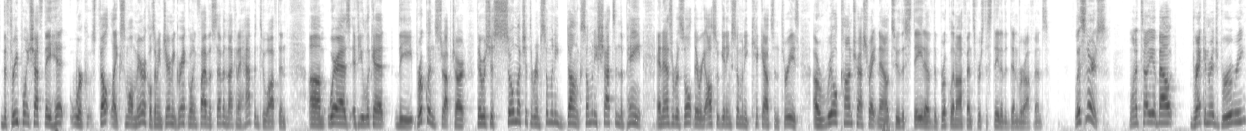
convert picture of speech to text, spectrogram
The three point shots they hit were felt like small miracles. I mean, Jerami Grant going five of seven, not going to happen too often. Um, whereas if you look at the Brooklyn shot chart, there was just so much at the rim, so many dunks, so many shots in the paint, and as a result, they were also getting so many kickouts and threes. A real contrast right now to the state of the Brooklyn offense versus the state of the Denver offense. Listeners, I want to tell you about Breckenridge Brewery.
